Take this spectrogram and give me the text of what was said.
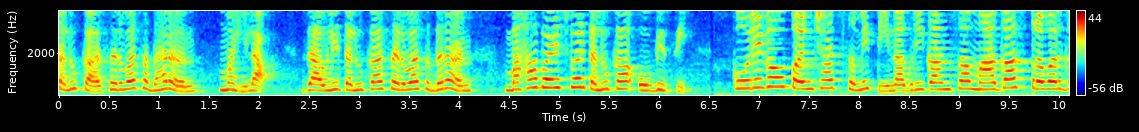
तालुका सर्वसाधारण महिला जावली तालुका सर्वसाधारण महाबळेश्वर तालुका ओबीसी. कोरेगाव पंचायत समिती नागरिकांचा मागास प्रवर्ग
